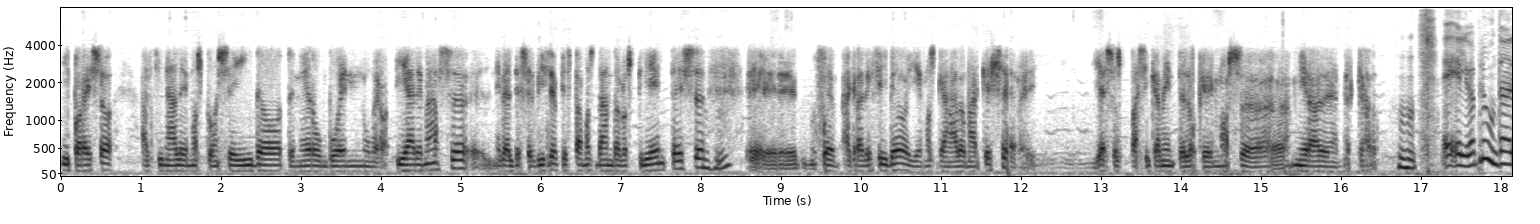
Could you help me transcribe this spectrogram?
y- por eso al final hemos conseguido tener un buen número. Y además el nivel de servicio que estamos dando a los clientes eh, fue agradecido y hemos ganado market share. Y eso es básicamente lo que hemos mirado en el mercado. le iba a preguntar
